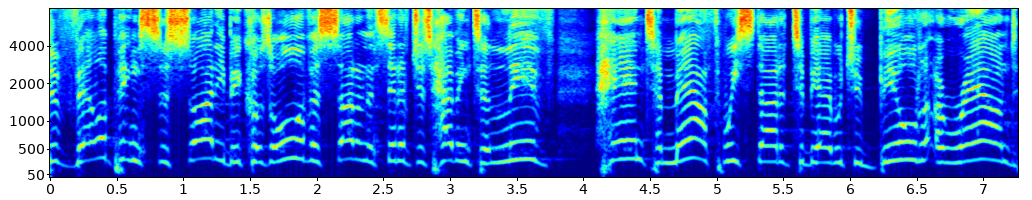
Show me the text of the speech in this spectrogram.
developing society because all of a sudden, instead of just having to live hand to mouth, we started to be able to build around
